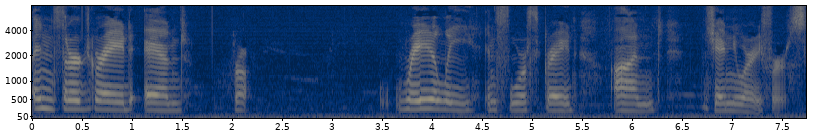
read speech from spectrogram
in third grade and Ra- Rayleigh in fourth grade on January 1st.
